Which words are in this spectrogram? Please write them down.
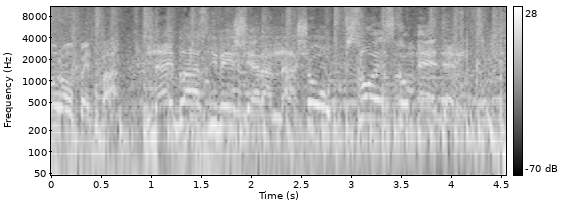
Európe 2. Najbláznivejšia ranná show v slovenskom éteri.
